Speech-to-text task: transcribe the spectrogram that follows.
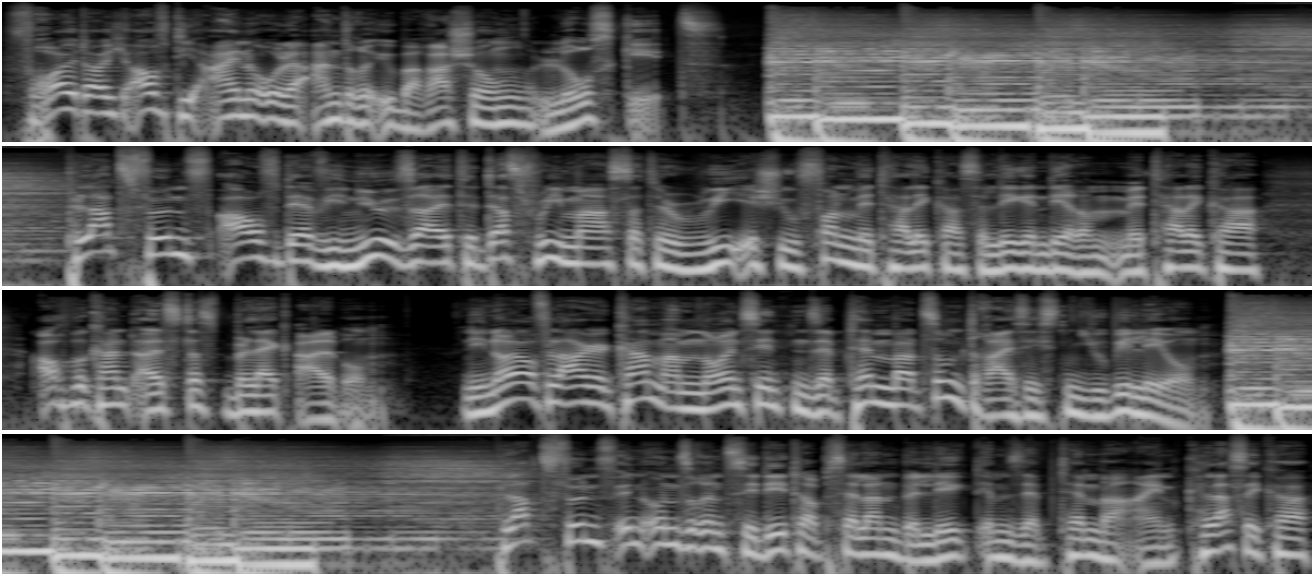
Freut euch auf die eine oder andere Überraschung. Los geht's! Platz 5 auf der Vinylseite das remasterte Reissue von Metallicas legendärem Metallica, auch bekannt als das Black Album. Die Neuauflage kam am 19. September zum 30. Jubiläum. Platz 5 in unseren CD-Topsellern belegt im September ein Klassiker.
